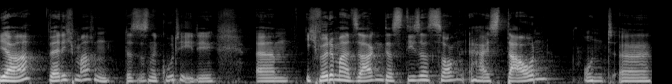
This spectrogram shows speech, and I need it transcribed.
Ja, werde ich machen. Das ist eine gute Idee. Ähm, ich würde mal sagen, dass dieser Song, er heißt Down und äh,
